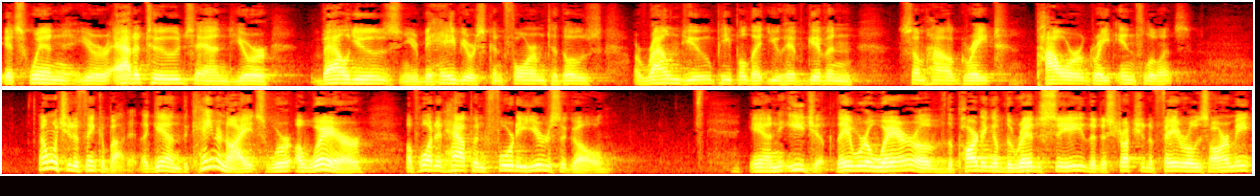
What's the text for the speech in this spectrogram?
it's when your attitudes and your values and your behaviors conform to those around you, people that you have given somehow great power, great influence. I want you to think about it. Again, the Canaanites were aware of what had happened 40 years ago in Egypt. They were aware of the parting of the Red Sea, the destruction of Pharaoh's army.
